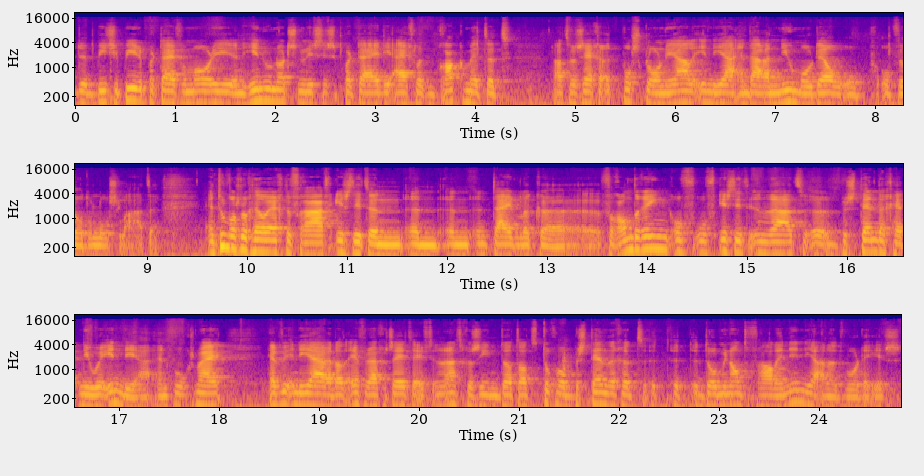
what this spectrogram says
de BJP, de partij van Modi, een hindoe-nationalistische partij die eigenlijk brak met het, laten we zeggen, het postkoloniale India en daar een nieuw model op, op wilde loslaten. En toen was nog heel erg de vraag: is dit een, een, een, een tijdelijke verandering of, of is dit inderdaad uh, bestendig het nieuwe India? En volgens mij hebben we in de jaren dat Eva daar gezeten heeft inderdaad gezien dat dat toch wel bestendig het, het, het dominante verhaal in India aan het worden is.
